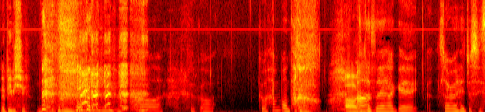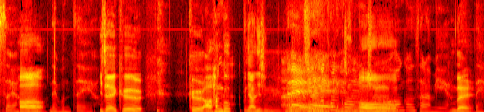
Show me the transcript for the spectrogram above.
네, 비비 씨. 어, 그거 그거 한 번 더 아, 자세하게 설명해 줄 수 있어요? 아 네, 문제예요. 이제 그 그 아 한국 분이 아니신 네. 중국, 홍콩. 어. 홍콩 사람이에요. 네. 네.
